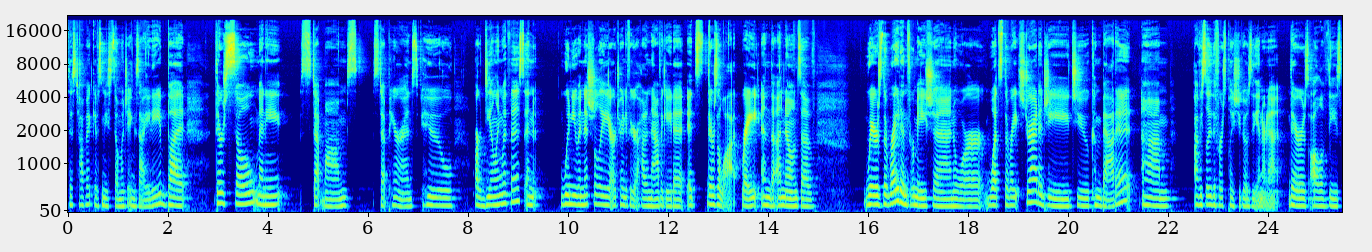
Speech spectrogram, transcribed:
this topic gives me so much anxiety, but there's so many stepmoms, step parents who are dealing with this. And when you initially are trying to figure out how to navigate it, it's there's a lot, right? And the unknowns of where's the right information or what's the right strategy to combat it. Um, obviously, the first place you go is the internet. There's all of these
